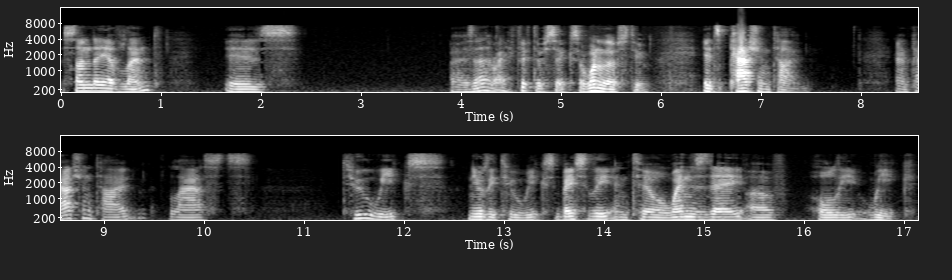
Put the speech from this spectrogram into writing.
Sunday of Lent is uh, is that right? Fifth or sixth, or one of those two. It's Passion time. And Passion time lasts two weeks, nearly two weeks, basically until Wednesday of Holy Week.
